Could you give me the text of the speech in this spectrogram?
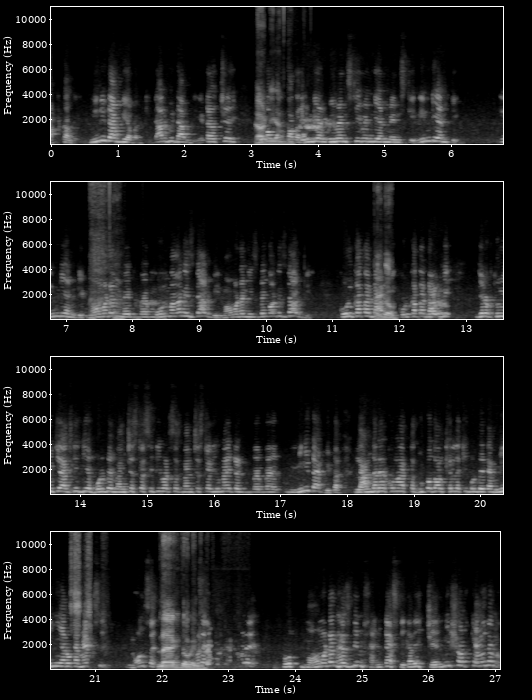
আটকালে। মিনি ডার্বি আবার কি? Derby derby. এটা হচ্ছে। কথা। Indian women's team Indian men's team Indian team Indian team Mohammedan Mohun Bagan is derby. Mohammedan East Bengal is derby. Kolkata derby. Kolkata derby. যেরকম তুমি কি আজকে গিয়ে বলবে Manchester City versus Manchester United mini derby? লন্ডনের কোনো একটা দুটো দল খেললে কি বলবে এটা মিনি আর ওটা ম্যাক্সি ননসেন্স না একদমই মোহামেডান হ্যাজ বিন ফ্যান্টাস্টিক আর এই চেরনি সব কেন জানো?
